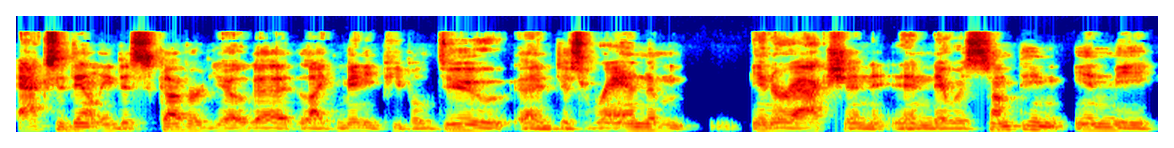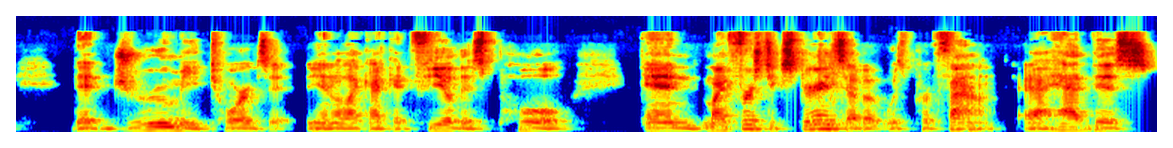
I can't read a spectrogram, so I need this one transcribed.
accidentally discovered yoga like many people do, uh, just random interaction, and there was something in me that drew me towards it. You know, like I could feel this pull, and my first experience of it was profound. I had this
